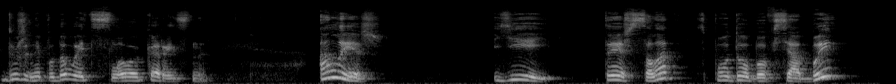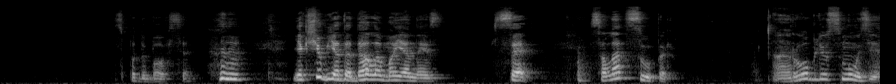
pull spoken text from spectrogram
дуже не подобається слово корисне. Але ж їй теж салат сподобався би. Сподобався. Якщо б я додала майонез. Все. Салат супер. Роблю смузі.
